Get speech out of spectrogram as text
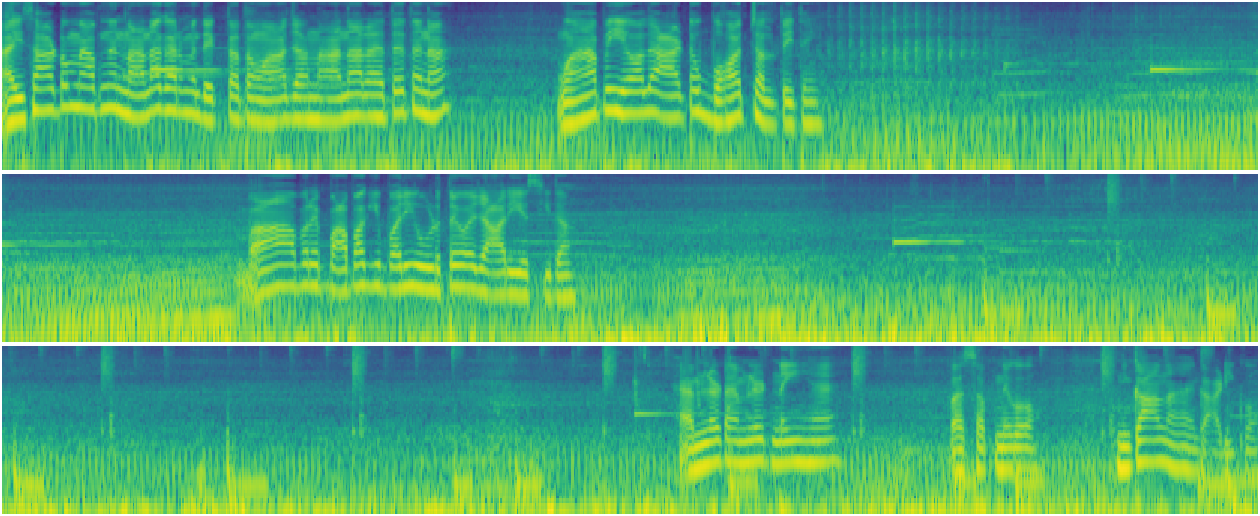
ऐसा ऑटो मैं अपने नाना घर में देखता था। वहाँ जहाँ नाना रहते थे ना, वहाँ पे ये वाले ऑटो बहुत चलते थी। बाप रे पापा की परी उड़ते हुए जा रही है सीधा। हेमलेट हेमलेट नहीं है, बस अपने को निकालना है गाड़ी को।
